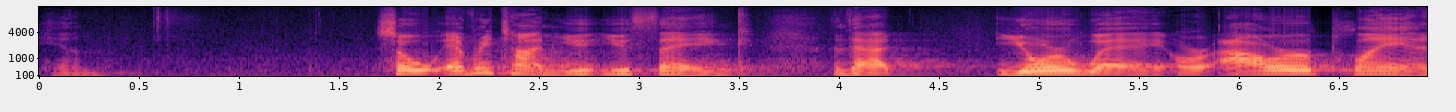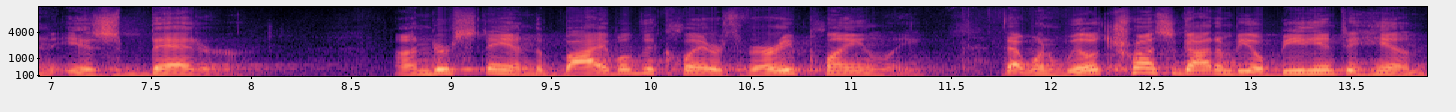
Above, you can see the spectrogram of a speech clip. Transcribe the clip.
him. So every time you, you think that your way or our plan is better, understand the Bible declares very plainly that when we'll trust God and be obedient to Him,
